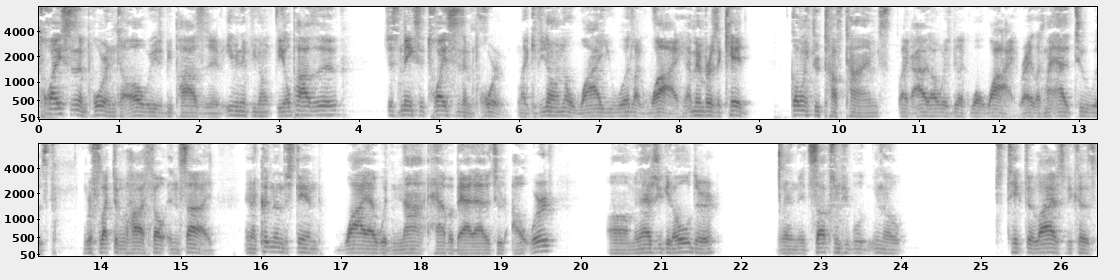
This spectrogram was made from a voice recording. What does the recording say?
twice as important to always be positive, even if you don't feel positive just makes it twice as important. Like if you don't know why you would, like why? I remember as a kid going through tough times, like I'd always be like, well, why? Right? Like my attitude was reflective of how I felt inside. and I couldn't understand why I would not have a bad attitude outward. Um, and as you get older, and it sucks when people, you know, to take their lives because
